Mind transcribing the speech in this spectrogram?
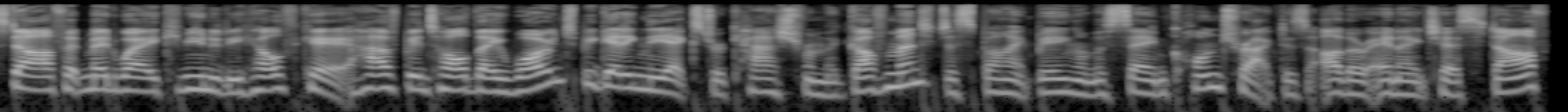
Staff at Medway Community Healthcare have been told they won't be getting the extra cash from the government, despite being on the same contract as other NHS staff.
